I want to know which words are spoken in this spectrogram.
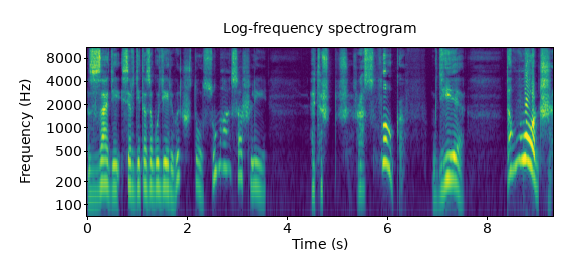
сзади сердито загудели. «Вы что, с ума сошли? Это ж Разлогов!» Где? Да вот же!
